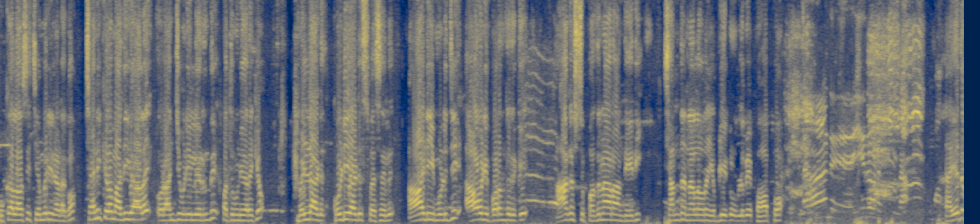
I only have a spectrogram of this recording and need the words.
முக்கால்வாசி செமரி நடக்கும். சனிக்கிழமை அதிகாலை ஒரு அஞ்சு மணிலேருந்து பத்து மணி வரைக்கும் வெள்ளாடு கொடியாடு ஸ்பெஷலு ஆடி முடிஞ்சு ஆவணி பிறந்திருக்கு. ஆகஸ்ட் பதினாறாம் தேதி சந்தை நிலவரம் எப்படி இருக்குன்னு உள்ளவே போய் பார்ப்போம் நானு ஈரோடு தான். நான் எது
